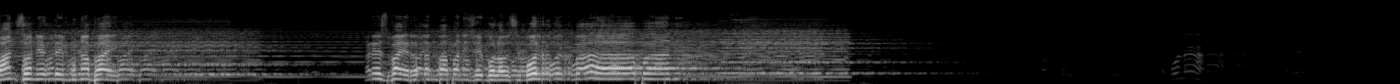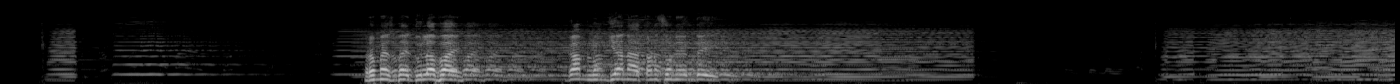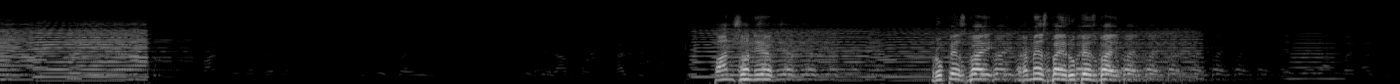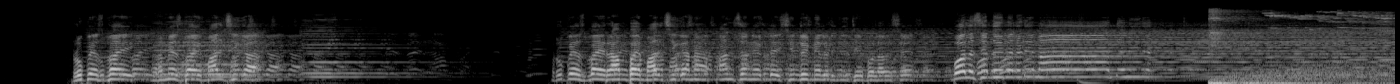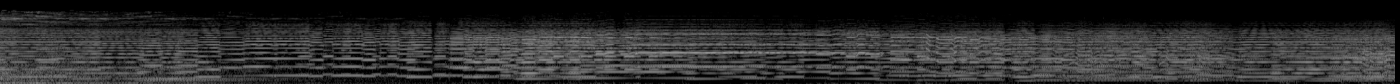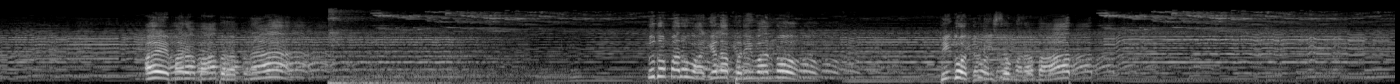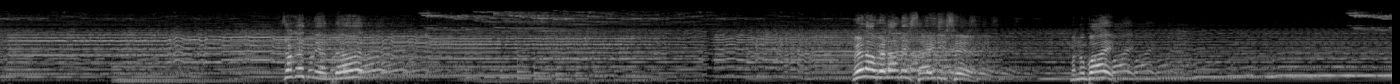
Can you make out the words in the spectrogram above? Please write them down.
પાંચસો ને એક મુનાભાઈ. નરેશભાઈ રતન બાપાની જય બોલાવશે. બોલ રતન બાપાની. રમેશભાઈ, દુલાભાઈ, ગામ લુંગિયાના ત્રણસો ને એક પાંચસો ને એક. રૂપેશભાઈ, રમેશભાઈ, રૂપેશભાઈ. રૂપેશભાઈ, રમેશભાઈ માલસિકા. રૂપેશભાઈ, રામભાઈ માલસીકાના પાંચસો ને એક સિંધુ મેલડીની જય બોલાવે છે. બોલ સિંધુ મેલડી અય, મારા બાપ રત્ના. તું તો મારો વાઘેલા પરિવારનો ભીંગો ધણીશ તો મારા બાપ. જગતની અંદર વેળા વેળાની સાયડી છે. મનુભાઈ,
